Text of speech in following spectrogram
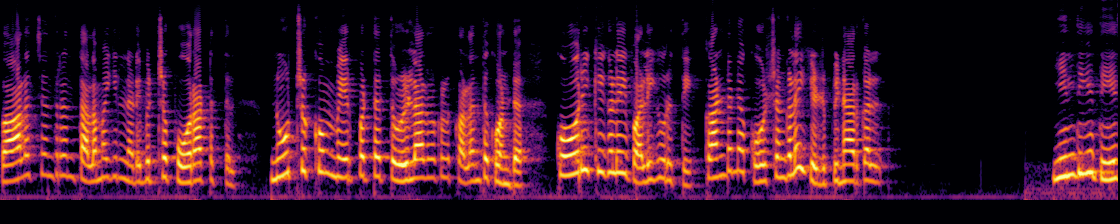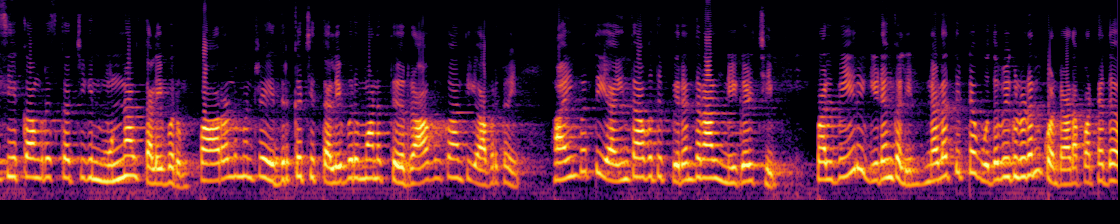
பாலச்சந்திரன் தலைமையில் நடைபெற்ற போராட்டத்தில் நூற்றுக்கும் மேற்பட்ட தொழிலாளர்கள் கலந்து கொண்டு கோரிக்கைகளை வலியுறுத்தி கண்டன கோஷங்களை எழுப்பினார்கள். இந்திய தேசிய காங்கிரஸ் கட்சியின் முன்னாள் தலைவரும் பாராளுமன்ற எதிர்க்கட்சி தலைவருமான திரு ராகுல் காந்தி அவர்களின் ஐம்பத்தி ஐந்தாவது பிறந்தநாள் நிகழ்ச்சி பல்வேறு இடங்களில் நலத்திட்ட உதவிகளுடன் கொண்டாடப்பட்டது.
